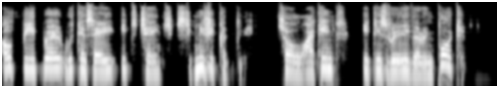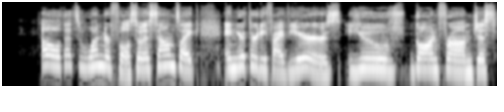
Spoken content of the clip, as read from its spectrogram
of people, we can say it's changed significantly. So, I think it is really very important. Oh, that's wonderful. So it sounds like in your 35 years, you've gone from just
